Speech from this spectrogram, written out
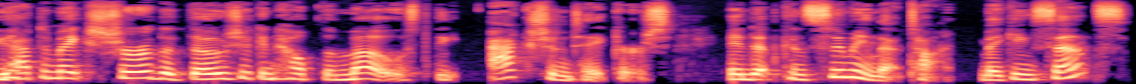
You have to make sure that those you can help the most, the action takers, end up consuming that time. Making sense?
